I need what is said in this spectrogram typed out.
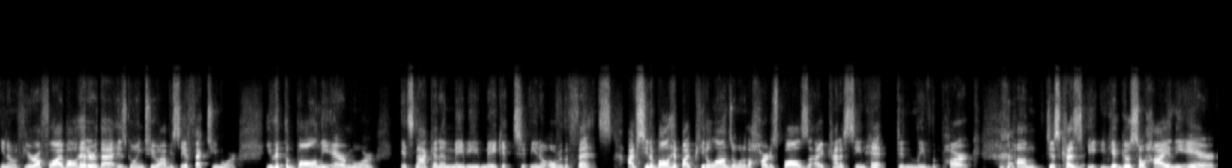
you know, if you're a fly ball hitter, that is going to obviously affect you more. You hit the ball in the air more, it's not going to maybe make it to, you know, over the fence. I've seen a ball hit by Pete Alonso, one of the hardest balls I kind of seen hit, didn't leave the park um, just because you get goes so high in the air.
